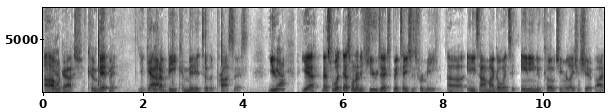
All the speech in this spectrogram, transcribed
Oh yeah. my gosh. Commitment. You gotta yeah. be committed to the process. You yeah. yeah that's what that's one of the huge expectations for me uh anytime i go into any new coaching relationship. I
